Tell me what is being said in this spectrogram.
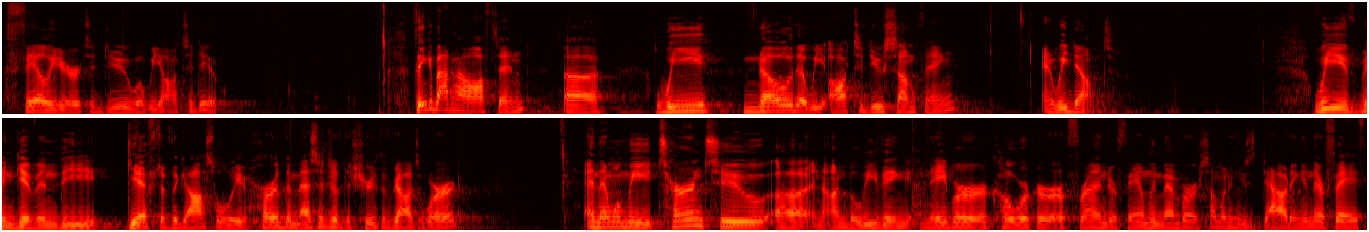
failure to do what we ought to do. Think about how often uh, we know that we ought to do something and we don't. We've been given the gift of the gospel, we've heard the message of the truth of God's word. And then when we turn to uh, an unbelieving neighbor or coworker or friend or family member or someone who's doubting in their faith,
